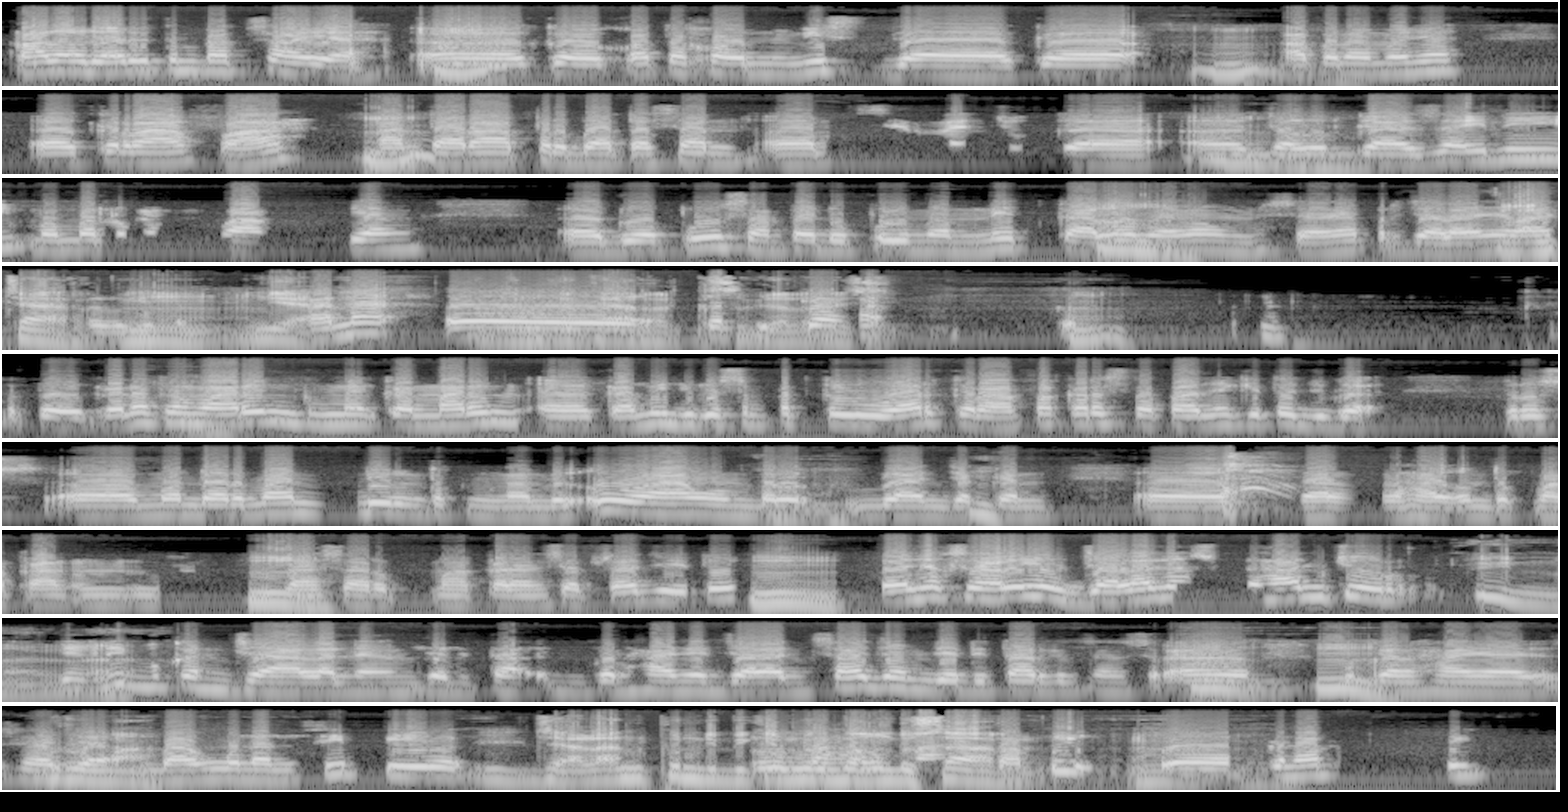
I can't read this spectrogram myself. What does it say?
kalau dari tempat saya eh, ke kota da- ke Hmm. apa namanya eh, ke Rafah Hmm. antara perbatasan eh, Mesir dan juga eh, Hmm. jalur Gaza ini memerlukan waktu yang eh, 20 sampai 25 menit kalau Hmm. memang misalnya perjalanannya Lancar. begitu. Hmm, ya. Karena eh, Mengejar ke segala ketika. Hmm. Betul karena kemarin kema- kemarin eh, kami juga sempat keluar ke Rafah karena setiap harinya kita juga terus eh, mondar mandir untuk mengambil uang, membel- belanjakan eh, hal untuk makan Hmm. dasar makanan siap saji itu Hmm. banyak sekali jalan yang sudah hancur. Innalillah. Jadi bukan jalan yang ta- bukan hanya jalan saja menjadi target Hmm, hmm. bukan hanya saja Rumah. bangunan sipil, jalan pun dibikin lubang besar. Tapi Hmm. eh, kenapa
